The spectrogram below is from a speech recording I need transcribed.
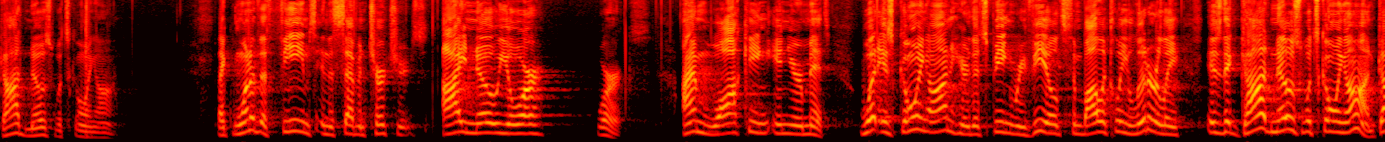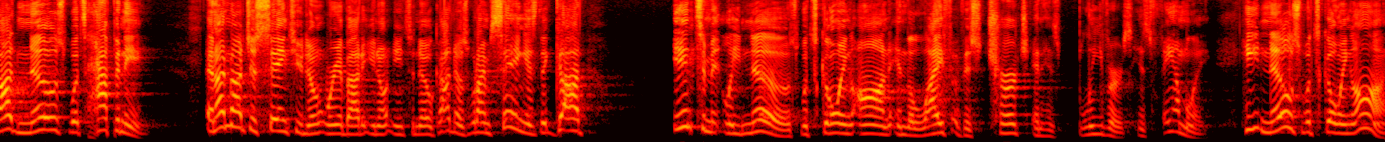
God knows what's going on. Like one of the themes in the seven churches, I know your works. I'm walking in your midst. What is going on here that's being revealed symbolically, literally, is that God knows what's going on. God knows what's happening. And I'm not just saying to you, don't worry about it, you don't need to know. God knows. What I'm saying is that God intimately knows what's going on in the life of his church and his believers, his family. He knows what's going on,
